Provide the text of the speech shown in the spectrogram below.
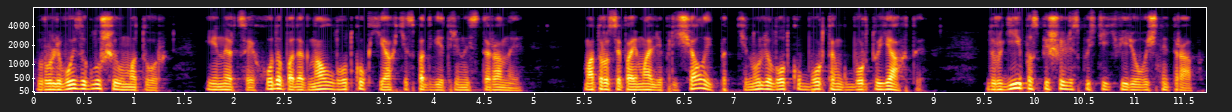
рулевой заглушил мотор, и инерцией хода подогнал лодку к яхте с подветренной стороны. Матросы поймали причал и подтянули лодку бортом к борту яхты. Другие поспешили спустить веревочный трап.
